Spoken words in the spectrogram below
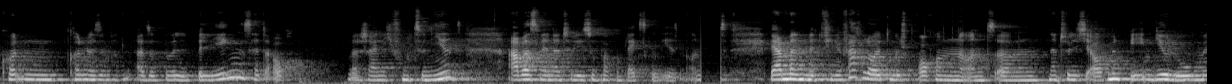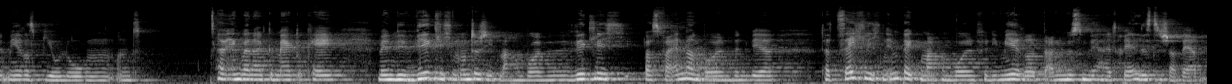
konnten, konnten wir es also belegen. Es hätte auch wahrscheinlich funktioniert, aber es wäre natürlich super komplex gewesen. Und wir haben dann mit vielen Fachleuten gesprochen und ähm, natürlich auch mit Biologen, mit Meeresbiologen und haben irgendwann halt gemerkt, okay, wenn wir wirklich einen Unterschied machen wollen, wenn wir wirklich was verändern wollen, wenn wir tatsächlich einen Impact machen wollen für die Meere, dann müssen wir halt realistischer werden.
